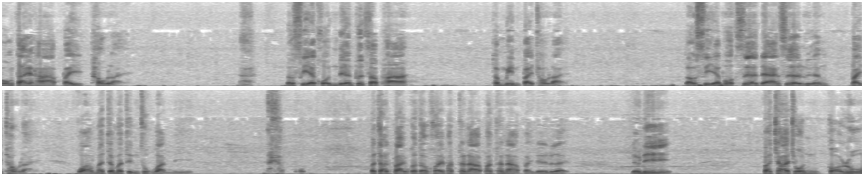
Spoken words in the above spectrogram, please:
หงไตหาไปเท่าไหร่เราเสียคนเดือนพฤษภา ธมินไปเท่าไหร่ เราเสียพวกเสื้อแดงเสื้อเหลืองไปเท่าไหร่ กว่ามันจะมาถึงทุกวันนี้นะครับผมประชาธิปไตยมันก็ต้องค่อยพัฒนาพัฒนาไปเรื่อยๆ เดี๋ยวนี้ประชาชนก็รู้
